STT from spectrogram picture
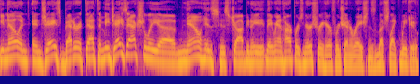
You know, and, and Jay's better at that than me. Jay's actually uh, now his his job. You know, he, they ran Harper's Nursery here for generations, much like we do.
